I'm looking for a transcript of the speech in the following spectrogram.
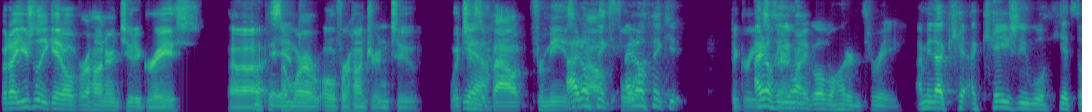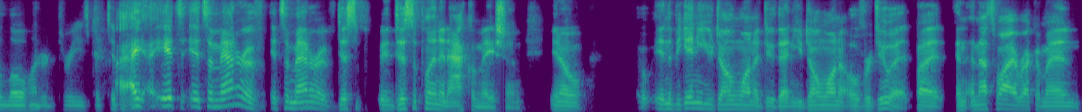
But I usually get over 102 degrees, uh, okay, somewhere yeah. over 102, which yeah. is about for me. I don't think. I don't think you. Degrees I don't think you want to go over 103. I mean, I occasionally we'll hit the low 103s, but typically I, it's it's a matter of it's a matter of discipline, discipline and acclimation. You know, in the beginning you don't want to do that and you don't want to overdo it but and, and that's why i recommend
